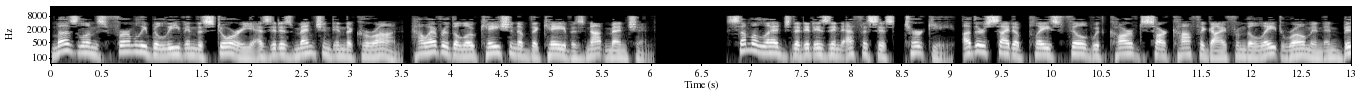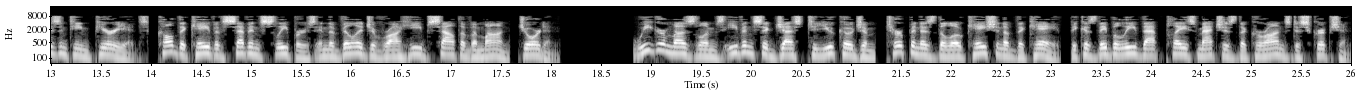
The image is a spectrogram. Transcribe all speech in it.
Muslims firmly believe in the story as it is mentioned in the Quran, however the location of the cave is not mentioned. Some allege that it is in Ephesus, Turkey, others cite a place filled with carved sarcophagi from the late Roman and Byzantine periods, called the Cave of Seven Sleepers in the village of Rahib south of Amman, Jordan. Uyghur Muslims even suggest to Ukojum, Turpan as the location of the cave, because they believe that place matches the Quran's description.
